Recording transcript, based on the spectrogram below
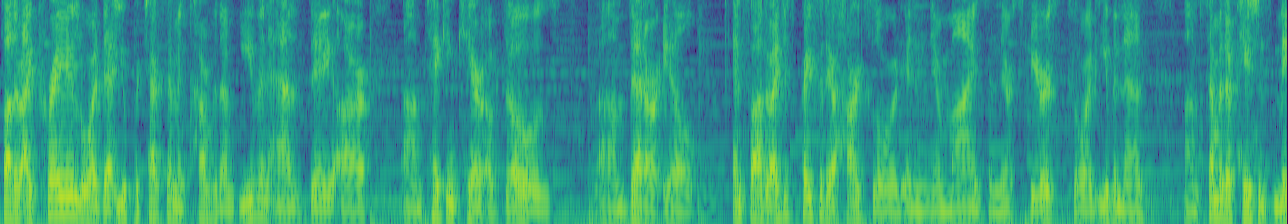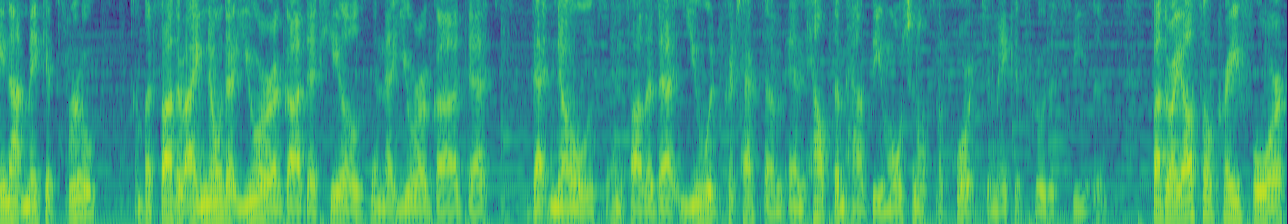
Father, I pray, Lord, that you protect them and cover them even as they are um, taking care of those um, that are ill. And Father, I just pray for their hearts, Lord, and their minds and their spirits, Lord, even as um, some of their patients may not make it through. But Father, I know that you are a God that heals and that you are a God that that knows and Father that you would protect them and help them have the emotional support to make it through this season. Father, I also pray for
